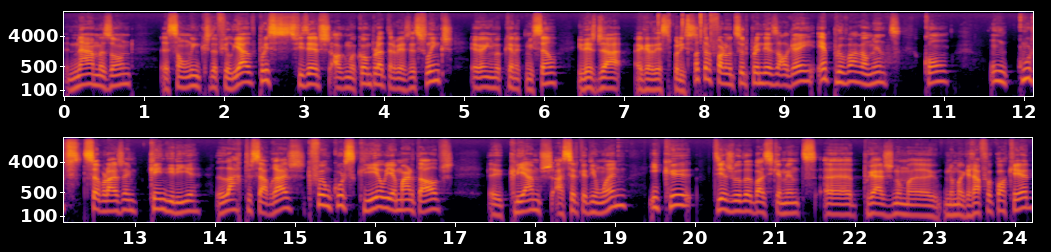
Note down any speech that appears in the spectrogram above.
na Amazon uh, são links de afiliado. Por isso, se fizeres alguma compra através desses links, eu ganho uma pequena comissão e desde já agradeço por isso. Outra forma de surpreenderes alguém é provavelmente com um curso de sabragem, quem diria, L'Art du Sabrage, que foi um curso que eu e a Marta Alves eh, criámos há cerca de um ano e que te ajuda basicamente a pegares numa, numa garrafa qualquer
